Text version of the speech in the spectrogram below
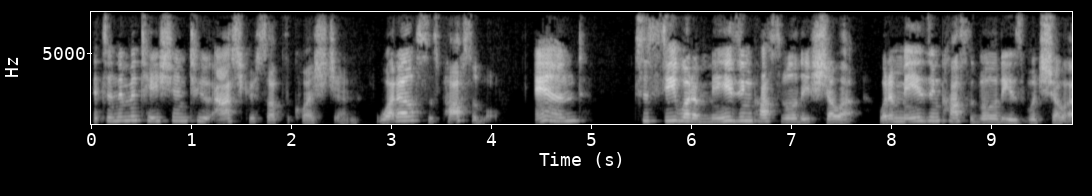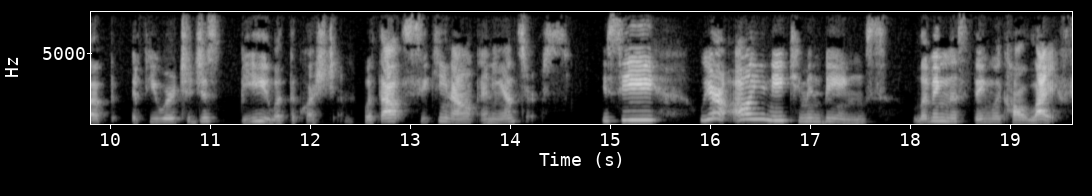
It's an invitation to ask yourself the question what else is possible? And to see what amazing possibilities show up. What amazing possibilities would show up if you were to just be with the question without seeking out any answers. You see, we are all unique human beings living this thing we call life.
